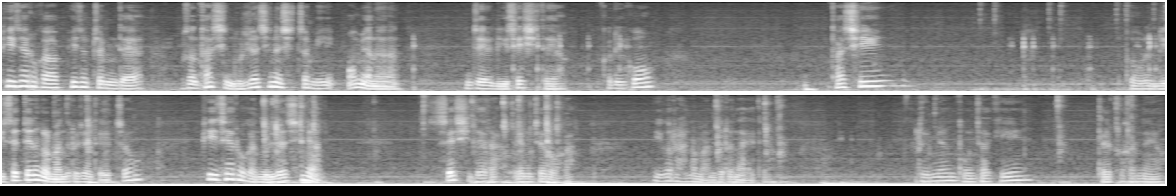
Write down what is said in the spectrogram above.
P0가 P접점인데 우선 다시 눌려지는 시점이 오면은 이제 리셋이 돼요. 그리고 다시 그 리셋되는 걸 만들어 줘야 되겠죠. P0가 눌려지면 셋이 되라 M0가 이걸 하나 만들어 놔야 돼요. 그러면 동작이 될 것 같네요.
